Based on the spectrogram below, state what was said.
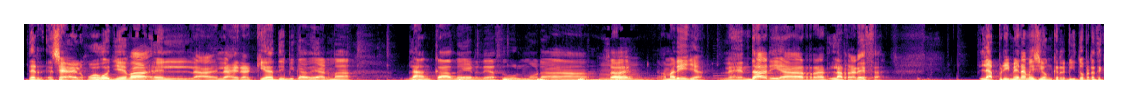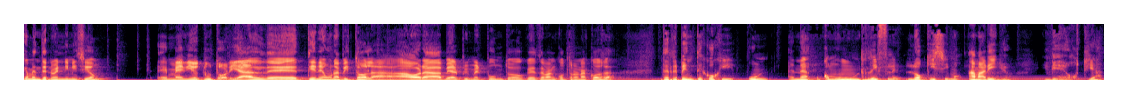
de- o sea, el juego lleva el- la, la jerarquía típica de armas blanca, verde, azul, morada, ¿sabes? Amarilla, legendaria, ra- la rareza. La primera misión, que repito, prácticamente no es ni misión, es medio tutorial de tienes una pistola, ahora ve al primer punto que te va a encontrar unas cosas. De repente cogí un, como un rifle loquísimo amarillo. Y dije, hostia,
